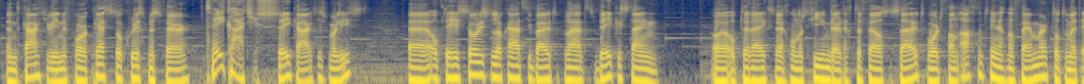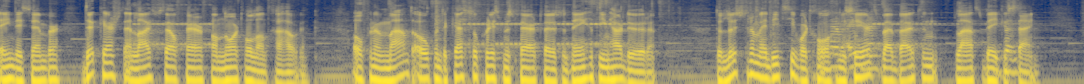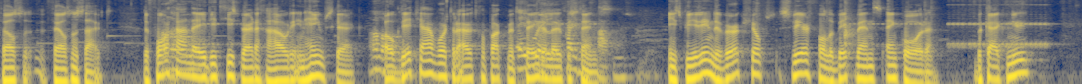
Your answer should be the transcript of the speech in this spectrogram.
een kaartje winnen voor Castle Christmas Fair. Twee kaartjes. Twee kaartjes maar liefst. Op de historische locatie buitenplaats Bekenstein op de Rijksweg 134 te Velsen-Zuid... wordt van 28 november tot en met 1 december... de kerst- en lifestyle fair van Noord-Holland gehouden. Over een maand opent de Castle Christmas Fair 2019 haar deuren. De Lustrum-editie wordt georganiseerd bij buitenplaats Bekenstein, Velsen- Velsen-Zuid. De voorgaande edities werden gehouden in Heemskerk. Hallo. Ook dit jaar wordt er uitgepakt met vele leuke stands. Inspirerende workshops, sfeervolle big bands en koren. Bekijk nu,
